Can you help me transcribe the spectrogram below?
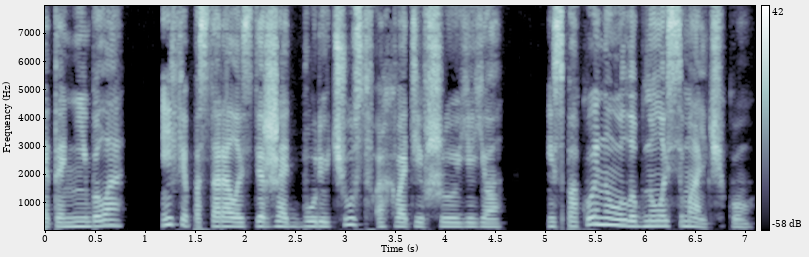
это ни было, Ифи постаралась сдержать бурю чувств, охватившую ее, и спокойно улыбнулась мальчику.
